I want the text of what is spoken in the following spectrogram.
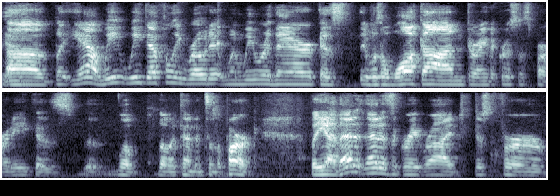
Yeah. Uh, but yeah, we, we definitely rode it when we were there because it was a walk on during the Christmas party because the low, low attendance in the park. But yeah, that that is a great ride just for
